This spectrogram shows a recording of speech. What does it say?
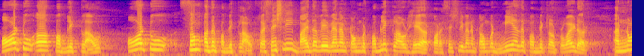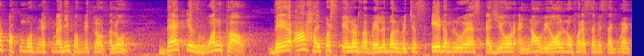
or to a public cloud, or to some other public cloud. So essentially, by the way, when I'm talking about public cloud here, or essentially when I'm talking about me as a public cloud provider, I'm not talking about NetMagic public cloud alone. That is one cloud. There are hyperscalers available, which is AWS, Azure, and now we all know for SME segment,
